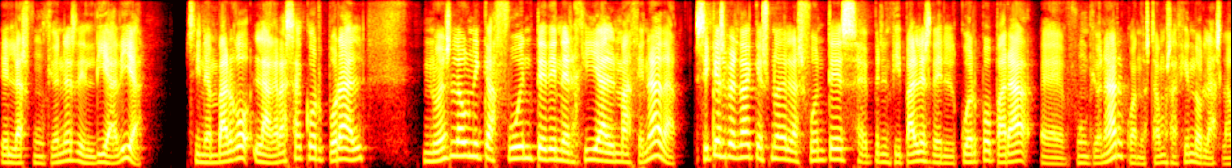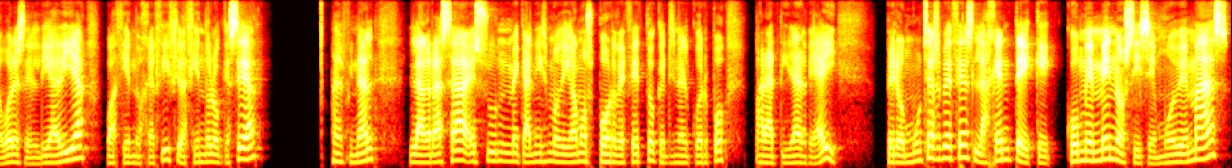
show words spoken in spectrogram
en las funciones del día a día. Sin embargo, la grasa corporal no es la única fuente de energía almacenada. Sí que es verdad que es una de las fuentes eh, principales del cuerpo para eh, funcionar cuando estamos haciendo las labores del día a día o haciendo ejercicio, haciendo lo que sea. Al final, la grasa es un mecanismo, digamos, por defecto que tiene el cuerpo para tirar de ahí pero muchas veces la gente que come menos y se mueve más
